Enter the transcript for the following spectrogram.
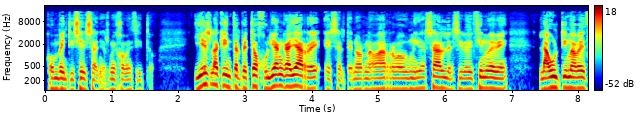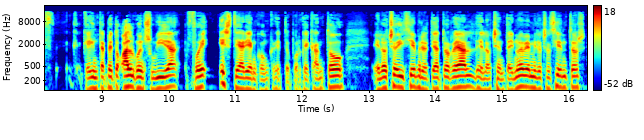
con 26 años, muy jovencito. Y es la que interpretó Julián Gallarre, es el tenor navarro universal del siglo XIX. La última vez que- interpretó algo en su vida fue este aria en concreto, porque cantó el 8 de diciembre en el Teatro Real del 89, 1800,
